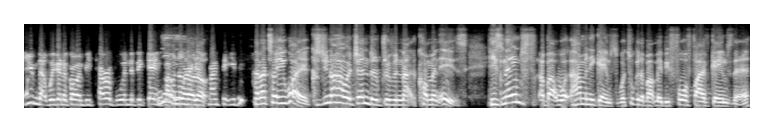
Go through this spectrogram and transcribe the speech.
assume that we're going to go and be terrible in the big games? No, no, no, no. Man City this Can I tell you why? Because you know how agenda driven that comment is. He's named f- about what? How many games? We're talking about maybe four or five games there.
